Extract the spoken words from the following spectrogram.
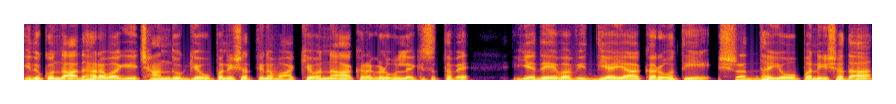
ಇದಕ್ಕೊಂದು ಆಧಾರವಾಗಿ ಛಾಂದೋಗ್ಯ ಉಪನಿಷತ್ತಿನ ವಾಕ್ಯವನ್ನ ಆಕರಗಳು ಉಲ್ಲೇಖಿಸುತ್ತವೆ. ಯದೇವ ವಿದ್ಯೆಯ ಕರೋತಿ ಶ್ರದ್ಧೆಯೋಪನಿಷದ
